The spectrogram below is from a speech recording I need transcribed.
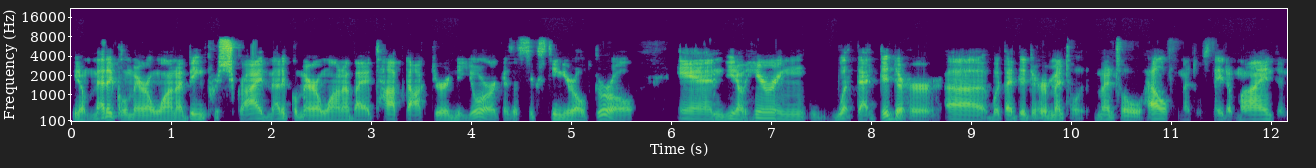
you know, medical marijuana, being prescribed medical marijuana by a top doctor in New York as a 16 year old girl and you know hearing what that did to her uh, what that did to her mental mental health mental state of mind and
